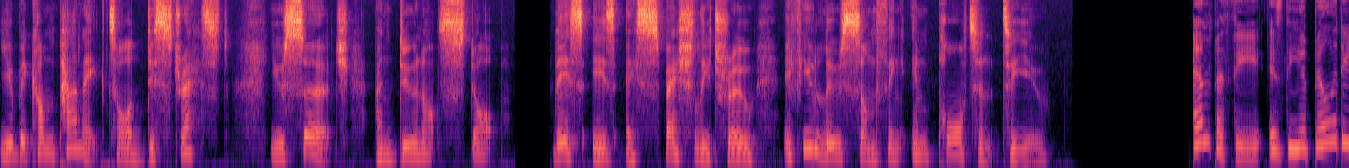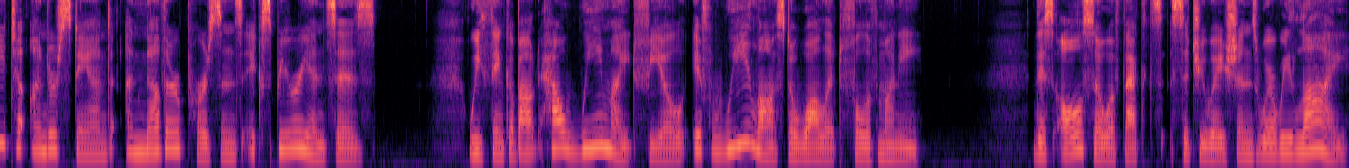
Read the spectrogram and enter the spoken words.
You become panicked or distressed. You search and do not stop. This is especially true if you lose something important to you. Empathy is the ability to understand another person's experiences. We think about how we might feel if we lost a wallet full of money. This also affects situations where we lie.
